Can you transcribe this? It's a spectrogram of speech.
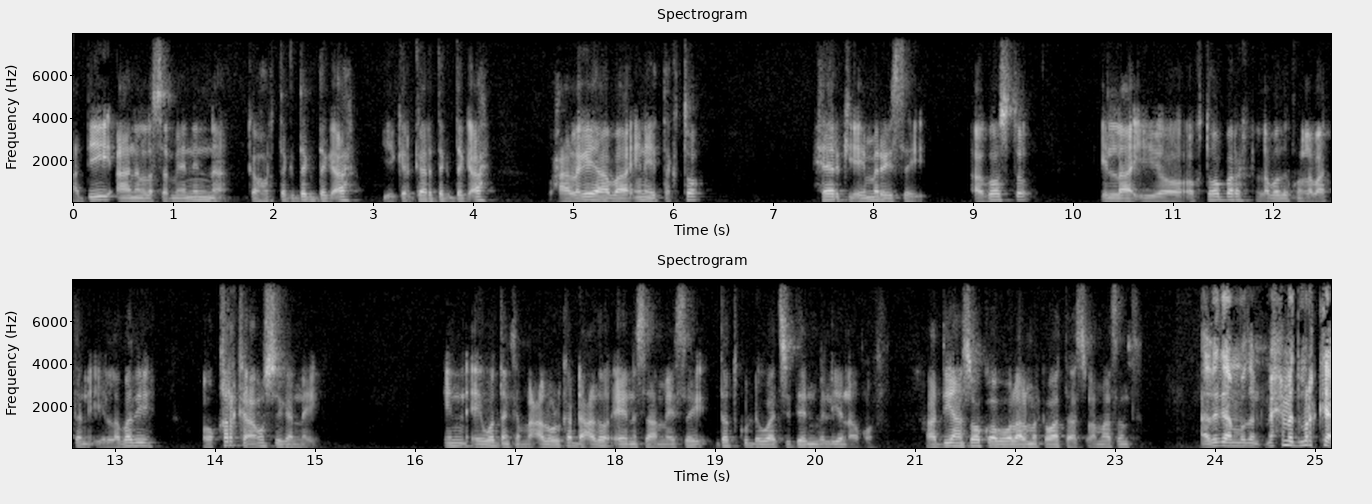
Haddii aanan la sameyninna ka hortag deg deg ah iyo gargaar deg deg ah waxaa laga yaabaa inay tagto heerkii ay maraysay agosto ilaa iyo oktoobar labada kun labaatan iyo labadii oo qarka aan u siganay in ay waddanka macluul ka dhacdo ayna saameysay dad ku dhowaad siddeed milyan oo qof. Haddii aan soo koobo walaal marka waa taas waa mahadsanta adigaa mudan maxamed marka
